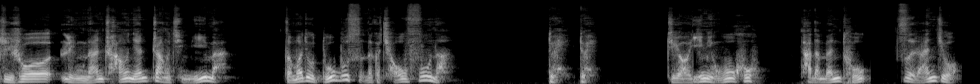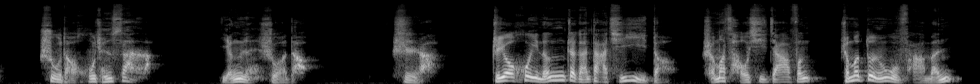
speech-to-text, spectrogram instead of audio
据说岭南常年瘴气弥漫，怎么就毒不死那个樵夫呢？”“对对，只要一命呜呼，他的门徒自然就树倒猢狲散了。”隐忍说道：“是啊。”只要慧能这杆大旗一倒，什么曹溪家风，什么顿悟法门，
